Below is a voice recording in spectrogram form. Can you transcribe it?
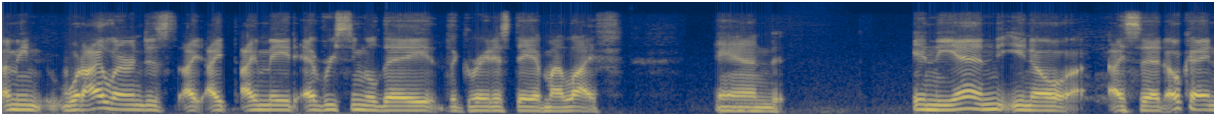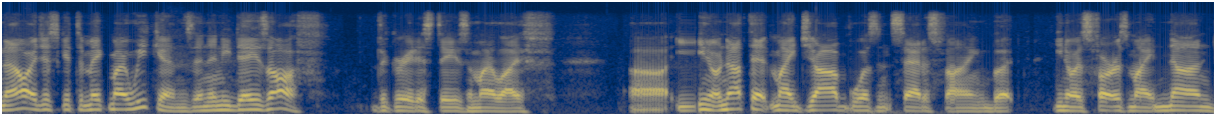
I mean, what I learned is I, I, I made every single day the greatest day of my life. And in the end, you know, I said, okay, now I just get to make my weekends and any days off the greatest days of my life. Uh, you know, not that my job wasn't satisfying, but, you know, as far as my non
